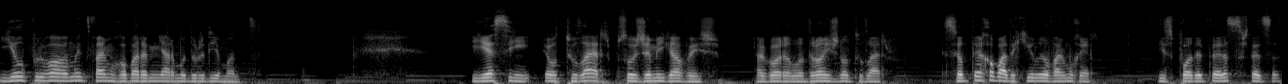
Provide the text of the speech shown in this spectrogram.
E ele provavelmente vai-me roubar a minha armadura diamante. E é assim, eu tolero pessoas amigáveis. Agora, ladrões não tolero. Se ele ter roubado aquilo, ele vai morrer. Isso podem ter a certeza.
